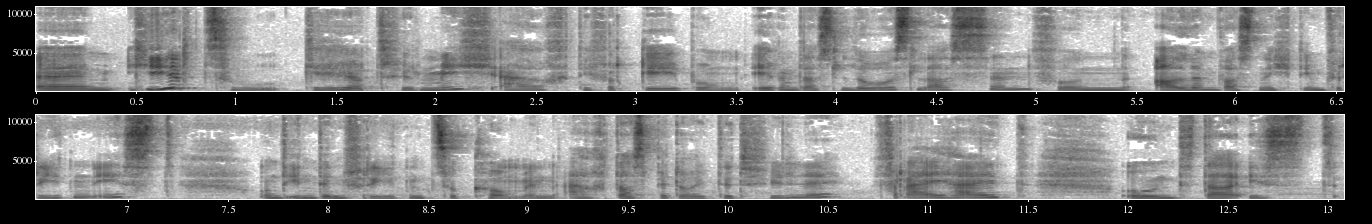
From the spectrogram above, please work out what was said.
Ähm, hierzu gehört für mich auch die Vergebung, eben das Loslassen von allem, was nicht im Frieden ist und in den Frieden zu kommen. Auch das bedeutet Fülle, Freiheit und da ist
